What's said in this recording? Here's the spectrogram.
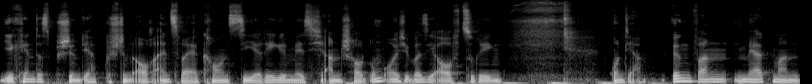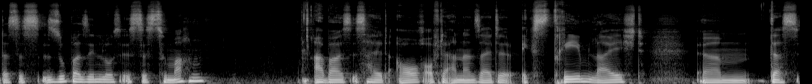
Ihr kennt das bestimmt. Ihr habt bestimmt auch ein, zwei Accounts, die ihr regelmäßig anschaut, um euch über sie aufzuregen. Und ja, irgendwann merkt man, dass es super sinnlos ist, das zu machen. Aber es ist halt auch auf der anderen Seite extrem leicht, ähm, das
